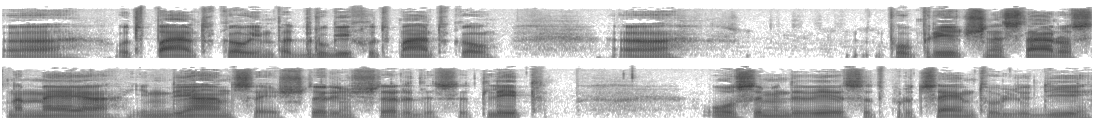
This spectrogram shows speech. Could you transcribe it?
uh, odpadkov in pa drugih odpadkov. Uh, Poprečna starostna meja indijanca je 44 let, 98% ljudi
